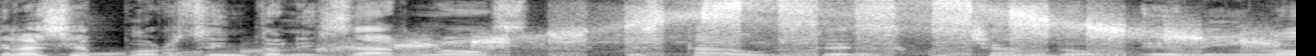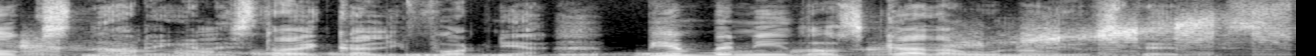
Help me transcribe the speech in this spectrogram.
Gracias por sintonizarnos. Está usted escuchando Elin Oxnard en el estado de California. Bienvenidos cada uno de ustedes.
